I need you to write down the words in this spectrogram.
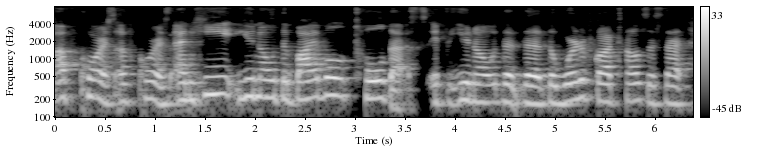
Of course, of course. And he, you know, the Bible told us, if you know, the the the word of God tells us that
